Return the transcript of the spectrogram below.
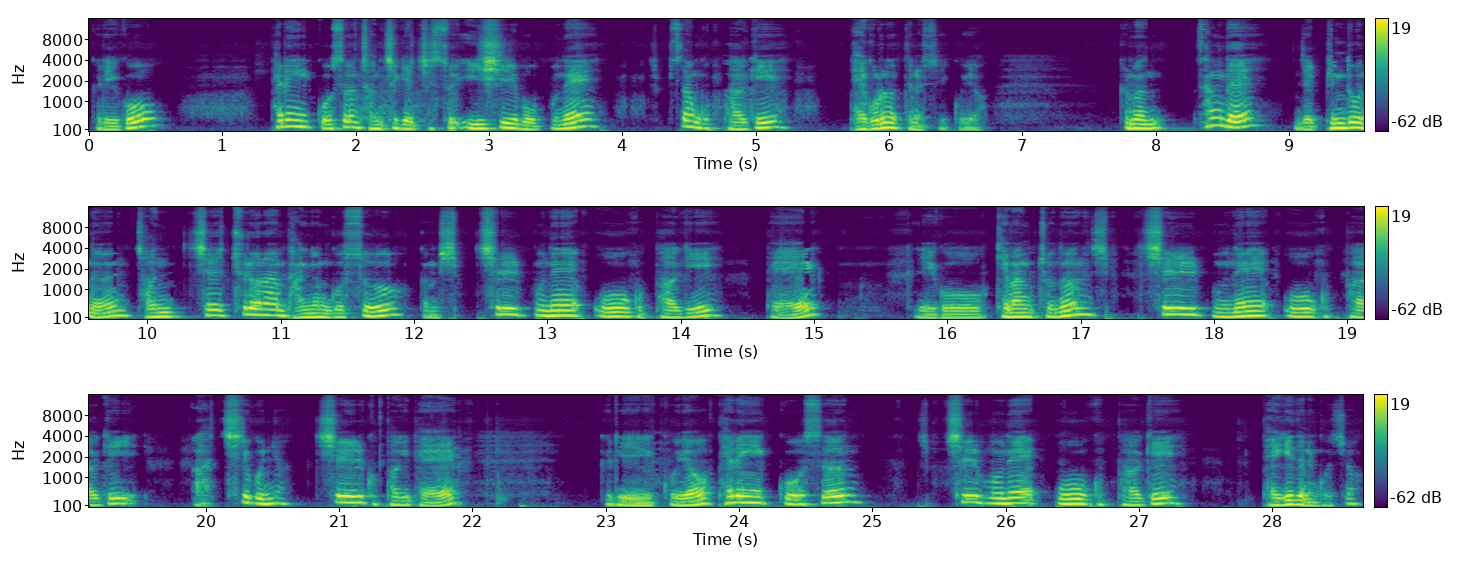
그리고 페랭이 꽃은 전체 개체수 25분의 13 곱하기 100으로 나타낼 수 있고요. 그러면 상대 이제 빈도는 전체 출현한 방향구 수 그럼 17분의 5 곱하기 100 그리고 개망초는 17분의 5 곱하기 아 7이군요. 7 곱하기 100 그리고요. 페랭이 꽃은 17분의 5 곱하기 100이 되는 거죠.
